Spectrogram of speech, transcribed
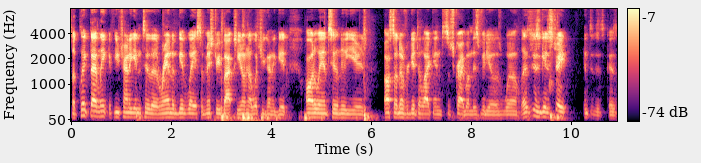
So click that link if you're trying to get into the random giveaway. It's a mystery box. You don't know what you're gonna get all the way until New Year's. Also, don't forget to like and subscribe on this video as well. Let's just get straight into this because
